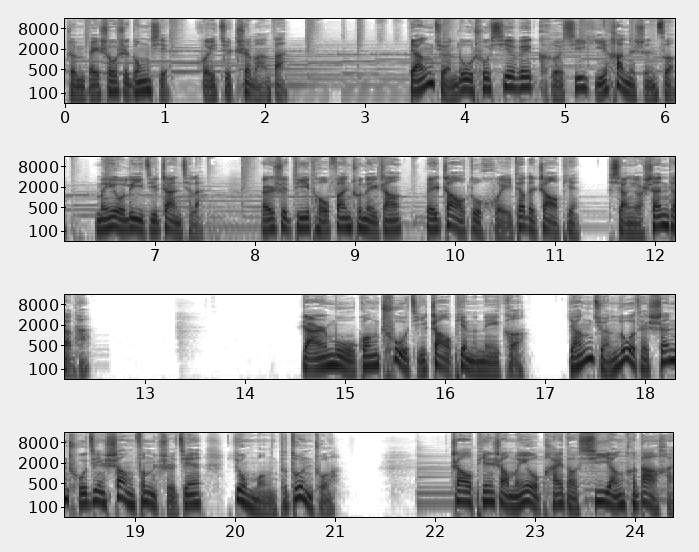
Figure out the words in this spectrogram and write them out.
准备收拾东西回去吃晚饭。杨卷露出些微可惜、遗憾的神色，没有立即站起来，而是低头翻出那张被赵度毁掉的照片，想要删掉它。然而，目光触及照片的那一刻，杨卷落在删除键上方的指尖又猛地顿住了。照片上没有拍到夕阳和大海，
